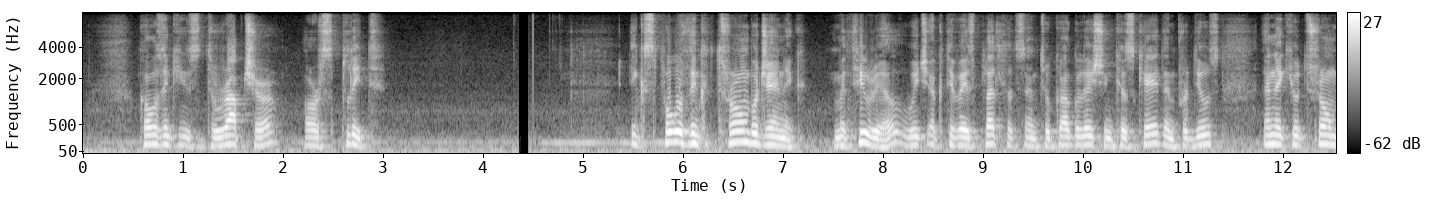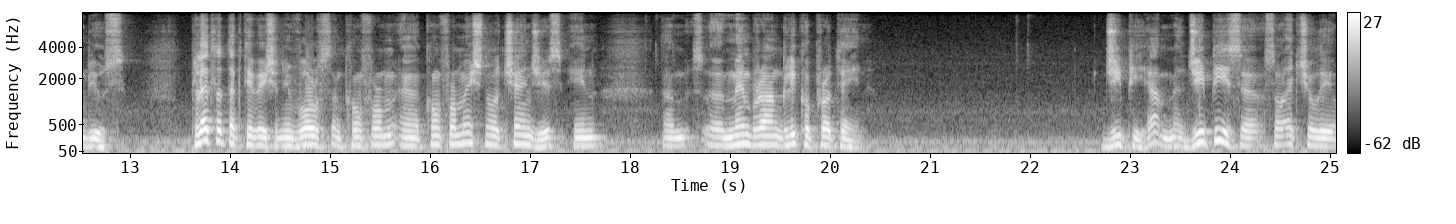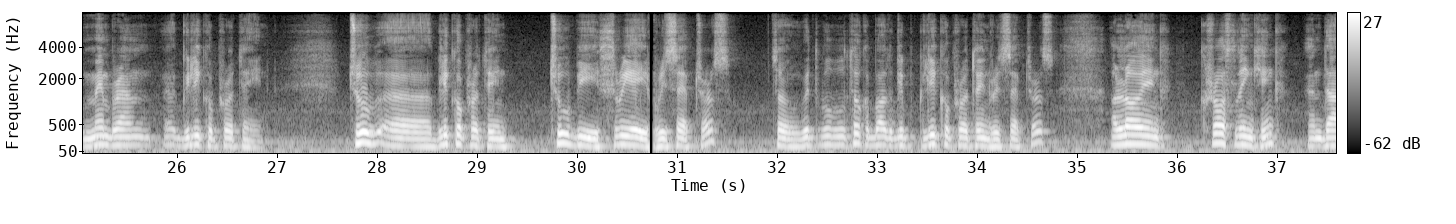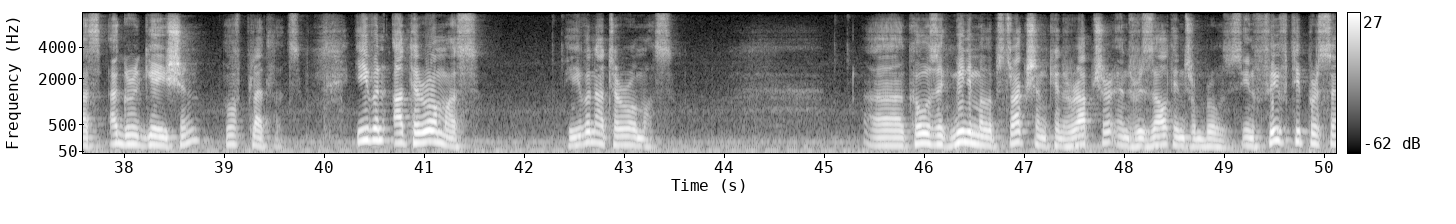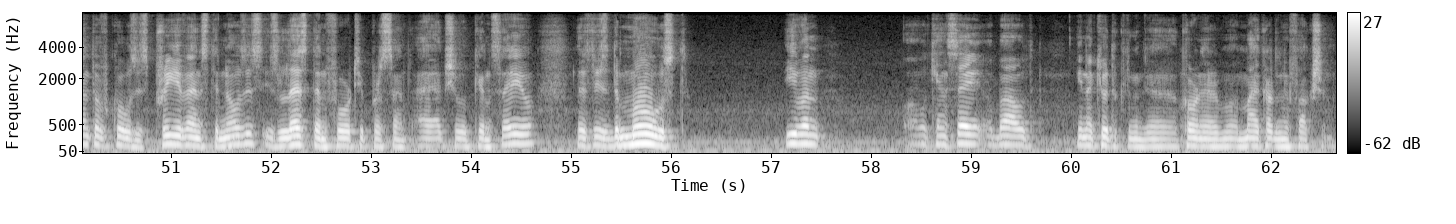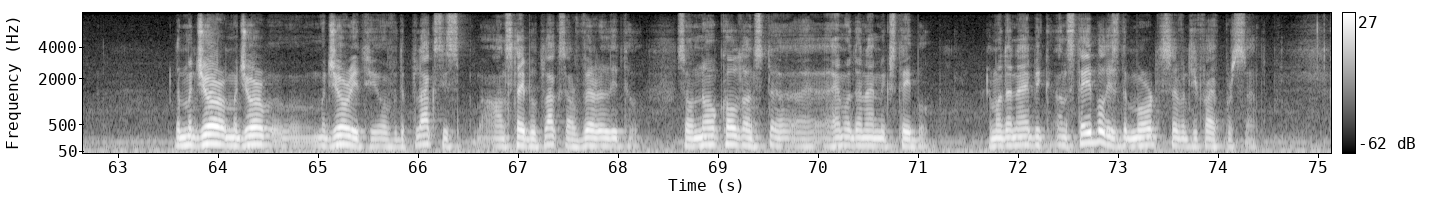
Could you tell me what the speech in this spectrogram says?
causing it to rupture or split, exposing thrombogenic material which activates platelets into coagulation cascade and produce an acute thrombus. Platelet activation involves conform, uh, conformational changes in um, uh, membrane glycoprotein. GP, yeah? GP is uh, so actually membrane uh, glycoprotein. Two uh, glycoprotein 2B3A receptors. So we will talk about glycoprotein receptors, allowing cross-linking and thus aggregation of platelets. Even atheromas, even atheromas uh, causing minimal obstruction can rupture and result in thrombosis. In 50% of causes, pre-event stenosis is less than 40%. I actually can say you that is the most, even uh, we can say about in acute uh, coronary myocardial infarction. The major, major, majority of the plaques is unstable plaques are very little. So no cold unsta- uh, hemodynamic stable. Hemodynamic unstable is the more 75%.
